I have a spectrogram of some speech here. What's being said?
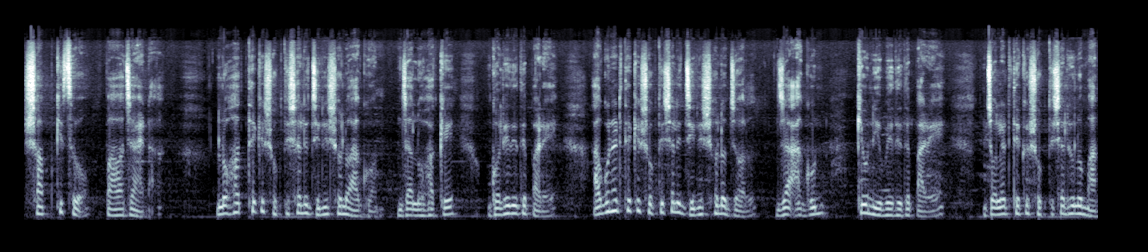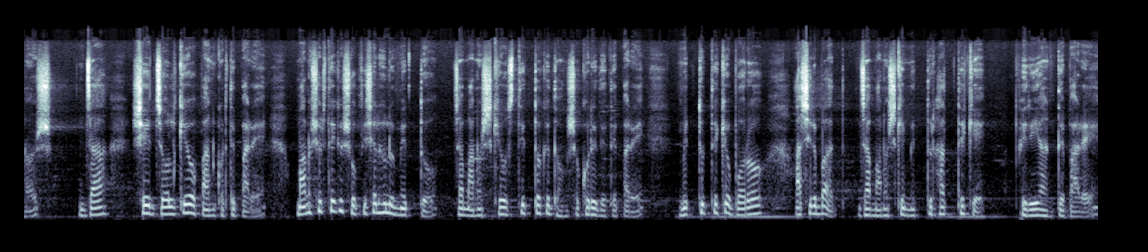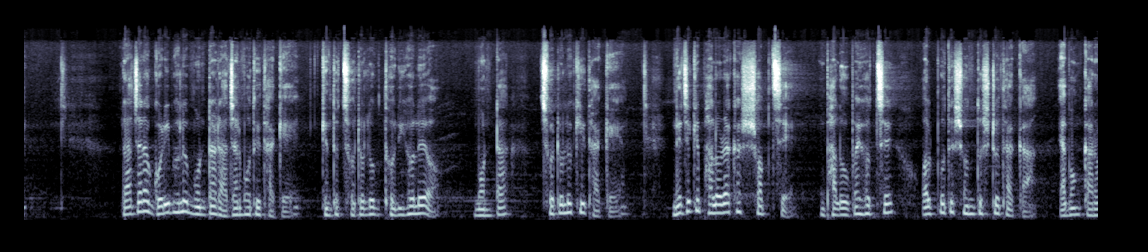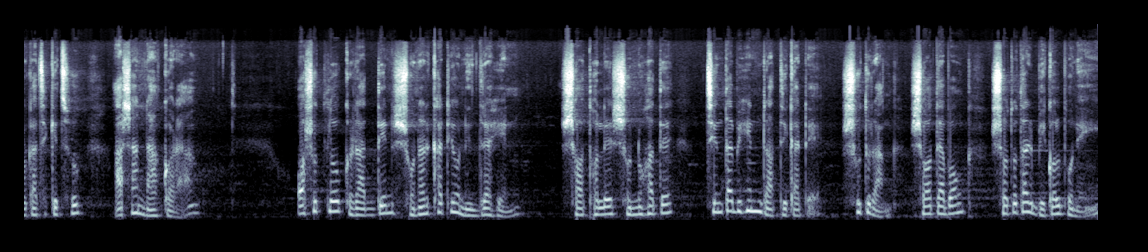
সব কিছু পাওয়া যায় না। লোহার থেকে শক্তিশালী জিনিস হলো আগুন, যা লোহাকে গলিয়ে দিতে পারে। আগুনের থেকে শক্তিশালী জিনিস হলো জল, যা আগুন কেউ নিভিয়ে দিতে পারে। জলের থেকে শক্তিশালী হলো মানুষ, যা সেই জলকেও পান করতে পারে। মানুষের থেকে শক্তিশালী হলো মৃত্যু, যা মানুষকে অস্তিত্বকে ধ্বংস করে দিতে পারে। মৃত্যুর থেকেও বড় আশীর্বাদ, যা মানুষকে মৃত্যুর হাত থেকে ফিরিয়ে আনতে পারে। রাজারা গরিব হলেও মনটা রাজার মতোই থাকে, কিন্তু ছোট লোক ধনী হলেও মনটা ছোট লোকই থাকে। নিজেকে ভালো রাখার সবচেয়ে ভালো উপায় হচ্ছে অল্পতে সন্তুষ্ট থাকা এবং কারও কাছে কিছু আশা না করা। অসৎ লোক রাত দিন সোনার খাটেও নিদ্রাহীন, সৎ হলে শূন্য হাতে চিন্তাবিহীন রাত্রি কাটে, সুতরাং সৎ এবং সততার বিকল্প নেই।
